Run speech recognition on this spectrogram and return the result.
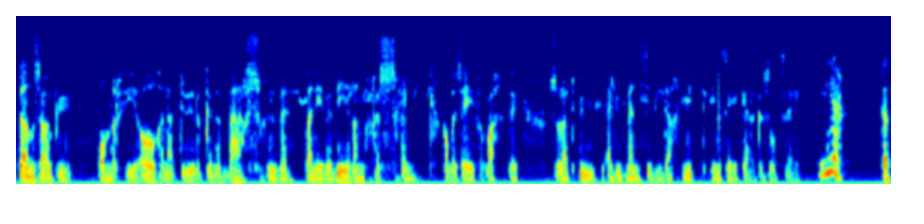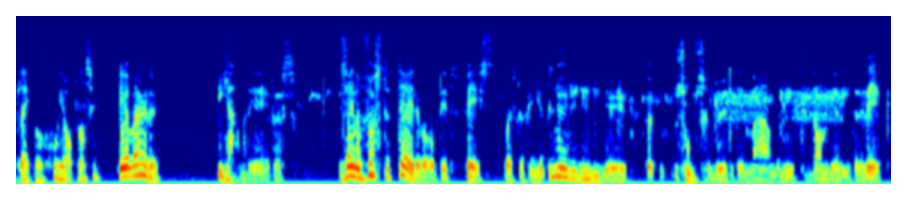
Dan zou ik u onder vier ogen natuurlijk kunnen waarschuwen wanneer we weer een geschenk van de zee verwachten, zodat u en uw mensen die dag niet in zeekerken zult zijn. Ja, dat lijkt me een goede oplossing. eerwaarde. Ja, meneer Evers. Zijn er vaste tijden waarop dit feest wordt gevierd? Nee, nee, nee, nee, nee. Eh, soms gebeurt het in maanden niet, dan weer iedere week.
